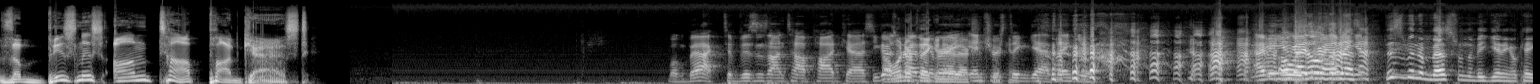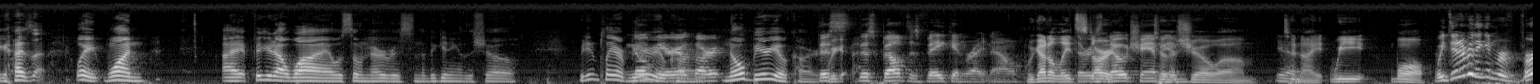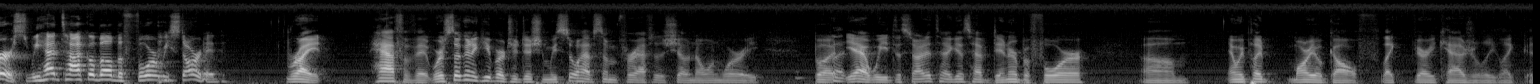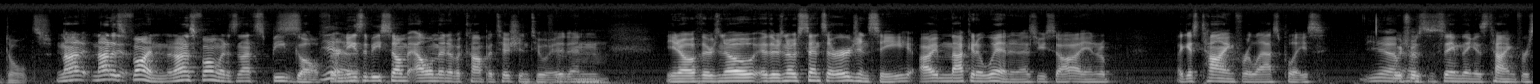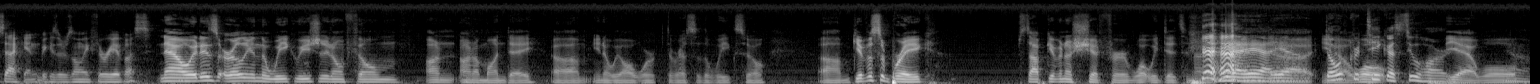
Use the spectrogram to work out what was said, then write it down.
The Business on Top Podcast. Welcome back to Business on Top podcast. You guys are having a very extra interesting. Yeah, thank you. I mean, you Oh, guys are was a having. mess. This has been a mess from the beginning. Okay, guys. Uh, Wait, one. I figured out why I was so nervous in the beginning of the show. We didn't play our No Berio Berio card. card? No Berio card. This got- this belt is vacant right now. We got a late There's start no champion. to the show um, Yeah. tonight. We well, We did everything in reverse. We had Taco Bell before we started. Right. Half of it. We're still going to keep our tradition. We still have some for after the show, no one worry. But, But- yeah, we decided to I guess have dinner before um and we played Mario Golf like very casually like adults. Not not as fun. Not as fun when it's not speed golf. yeah. There needs to be some element of a competition to it, and Mhm. you know if there's no if there's no sense of urgency, I'm not going to win. And as you saw, I ended up, I guess, tying for last place, Yeah. which was the same thing as tying for second because there was only three of us. Now, it is early in the week. We usually don't film on on a Monday. Um, you know, we all work the rest of the week, so um, give us a break. Stop giving us shit for what we did tonight. yeah, yeah, And, yeah. uh, you Don't know, critique we'll- us too hard. Yeah, we'll Yeah.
